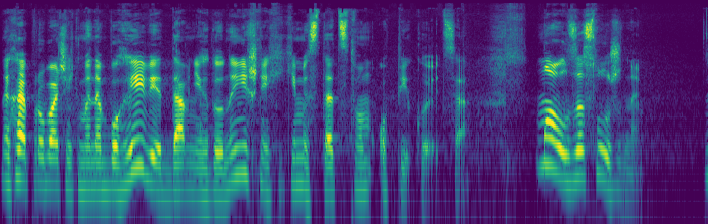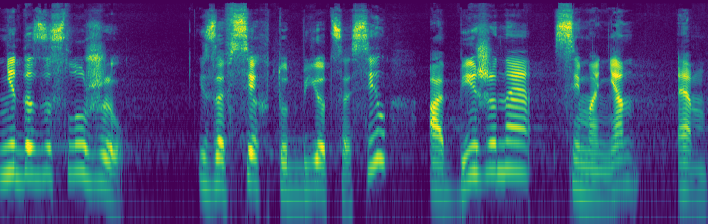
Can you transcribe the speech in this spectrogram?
Нехай пробачать мене боги від давніх до нинішніх, які мистецтвом опікуються. Мол, заслужений. Не дозаслужил. Изо всех тут бьется сил обиженная Симонян М.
